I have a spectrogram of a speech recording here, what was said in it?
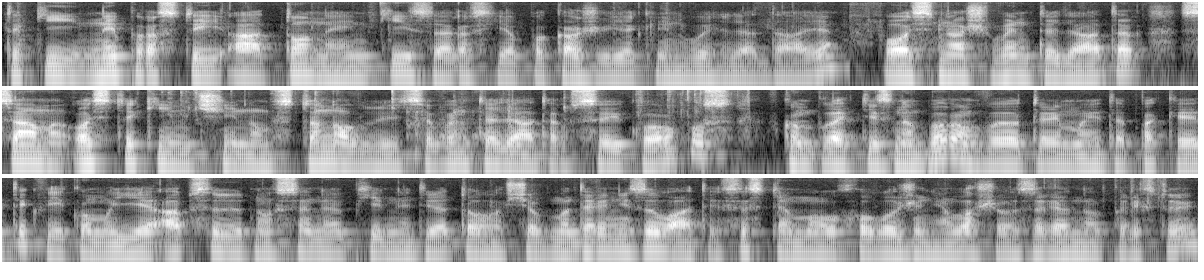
такий не простий, а тоненький. Зараз я покажу, як він виглядає. Ось наш вентилятор. Саме ось таким чином встановлюється вентилятор в цей корпус. В комплекті з набором ви отримаєте пакетик, в якому є абсолютно все необхідне для того, щоб модернізувати систему охолодження вашого зарядного пристрою.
